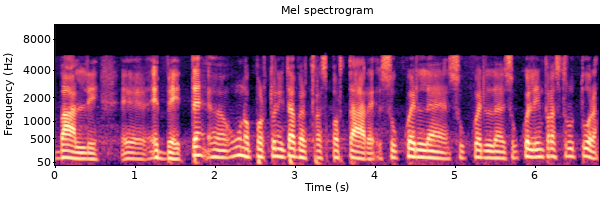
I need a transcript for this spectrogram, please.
valli e vette, un'opportunità per trasportare su quell'infrastruttura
